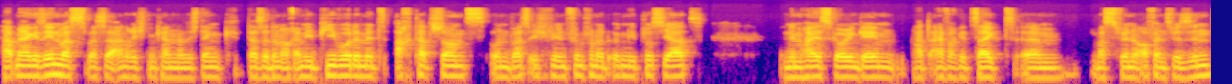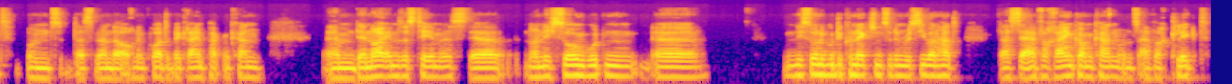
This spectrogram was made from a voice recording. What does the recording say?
hat man ja gesehen, was, was er anrichten kann. Also ich denke, dass er dann auch MVP wurde mit acht Touchdowns und was ich vielen 500 irgendwie plus Yards in dem High-Scoring-Game hat einfach gezeigt, ähm, was für eine Offense wir sind und dass man da auch einen Quarterback reinpacken kann, ähm, der neu im System ist, der noch nicht so einen guten, äh, nicht so eine gute Connection zu den Receivern hat, dass der einfach reinkommen kann und es einfach klickt.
